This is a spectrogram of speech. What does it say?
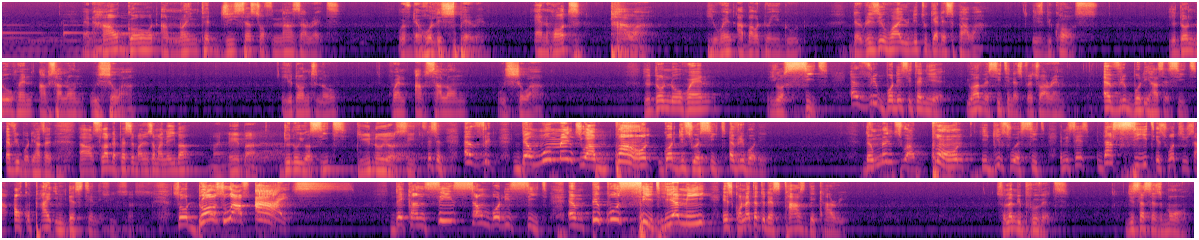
And how God anointed Jesus of Nazareth with the Holy Spirit. And what? Power. He went about doing good. The reason why you need to get this power is because you don't know when Absalom will show up. You don't know when Absalom will show up. You don't know when your seat Everybody sitting here, you have a seat in the spiritual realm. Everybody has a seat. Everybody has a. I'll slap the person by say, my neighbor. My neighbor, Do you know your seat? do you know your seat? Listen, every the moment you are born, God gives you a seat. Everybody. The moment you are born, He gives you a seat, and He says that seat is what you shall occupy in destiny. Jesus. So those who have eyes, they can see somebody's seat, and people's seat, hear me, is connected to the stars they carry. So let me prove it. Jesus is born.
